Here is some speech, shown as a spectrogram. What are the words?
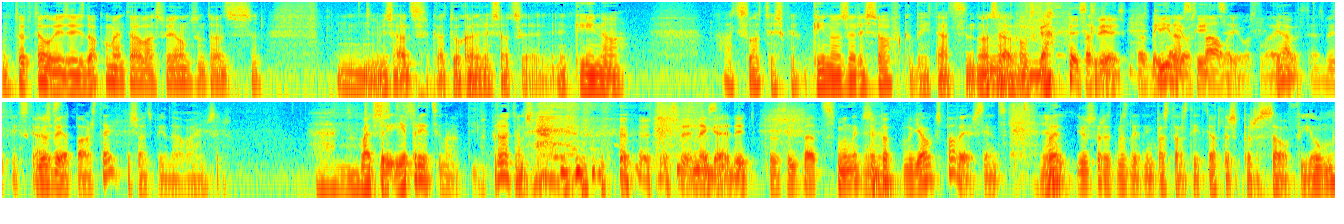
un tur televīzijas dokumentālās filmas un tādas mm, visādas, kā to kādreiz sauc, kino Kāds latviešu kino Zarisovka bija tāds nosaukums, kā es krievis. Tas bija kino tālajos laikos. Jā, tas bija tik skaisti. Jūs bijat pārsteigti, ka šāds piedāvājums ir? Vai tas ir iepriecināti? Protams, tas ir negaidīt. Tas ir tāds, man liekas, pa, jauks pavērsiens. Vai jūs varat mazliet pastāstīt katrs par savu filmu?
